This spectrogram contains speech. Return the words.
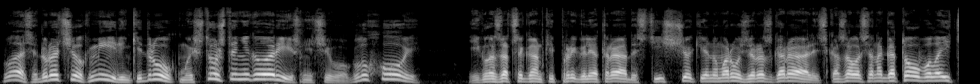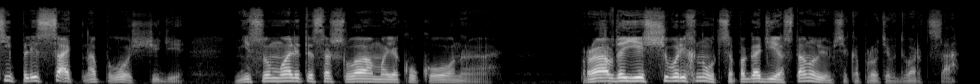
Вася, дурачок, миленький друг мой, что ж ты не говоришь ничего? Глухой и глаза цыганки прыгали от радости, и щеки на морозе разгорались. Казалось, она готова была идти плясать на площади. Не с ума ли ты сошла, моя кукона? Правда, есть чего рехнуться. Погоди, остановимся-ка против дворца.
